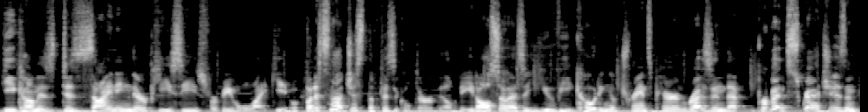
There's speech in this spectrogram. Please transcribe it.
Geekom is designing their PCs for people like you. But it's not just the physical durability, it also has a UV coating of transparent resin that prevents scratches and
